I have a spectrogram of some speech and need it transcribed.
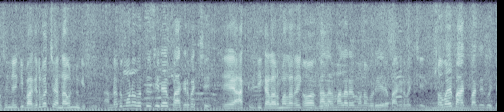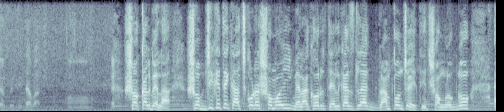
এটা কি বাঘের বাচ্চা না অন্য কিছু? আমরা তো মনে করতেছি এটা বাঘের বাচ্চে। এ আকৃতি কালার মালার ও কালার মালারে মনে করি এটা বাঘের বাচ্চে। সবাই বাঘ বাঘে কইতাছে বাঘ। সকালবেলা সবজি খেতে কাজ করার সময় মেলাঘর তেলকাজলা গ্রাম পঞ্চায়েতের সংলগ্ন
